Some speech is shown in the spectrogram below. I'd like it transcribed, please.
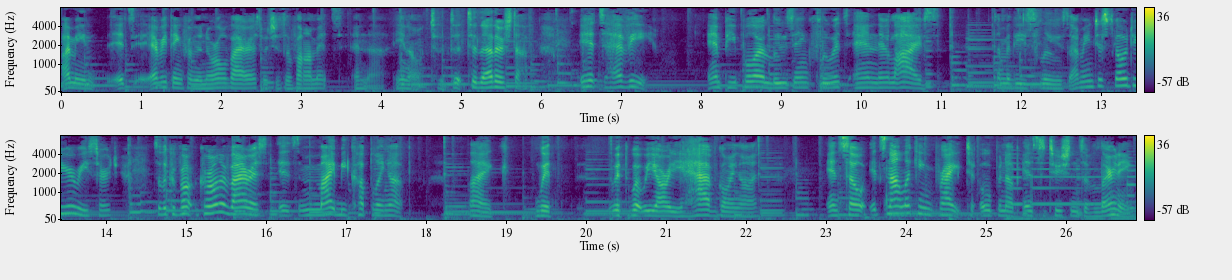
I mean, it's everything from the norovirus, which is the vomits, and the, you know, to, to, to the other stuff. It's heavy, and people are losing fluids and their lives. Some of these flus. I mean, just go do your research. So the coronavirus is might be coupling up, like with with what we already have going on, and so it's not looking bright to open up institutions of learning.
